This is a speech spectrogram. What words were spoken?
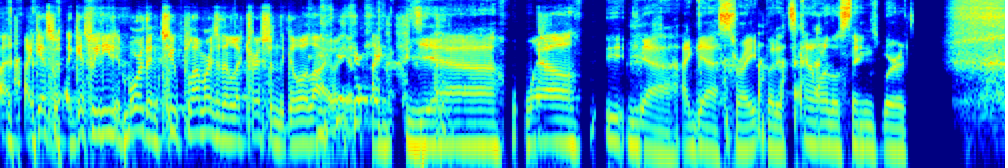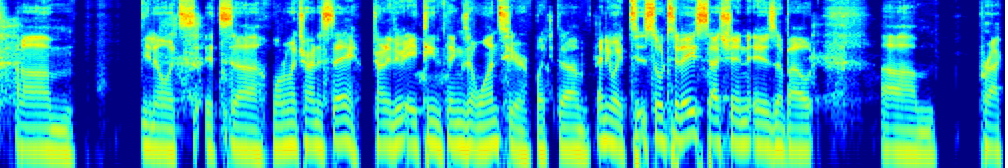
I, I guess I guess we needed more than two plumbers and an electrician to go live. I guess. yeah, well, yeah, I guess, right? But it's kind of one of those things where it's um you know, it's it's uh what am I trying to say? trying to do 18 things at once here. But um anyway, t- so today's session is about um prac-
